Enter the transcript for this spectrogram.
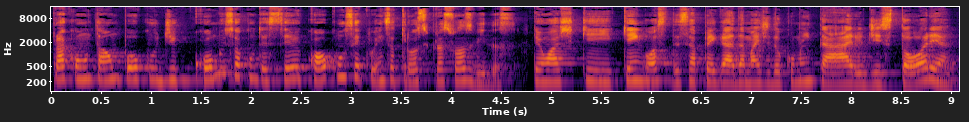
para contar um pouco de como isso aconteceu e qual consequência trouxe para suas vidas. Então acho que quem gosta dessa pegada mais de documentário, de história,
